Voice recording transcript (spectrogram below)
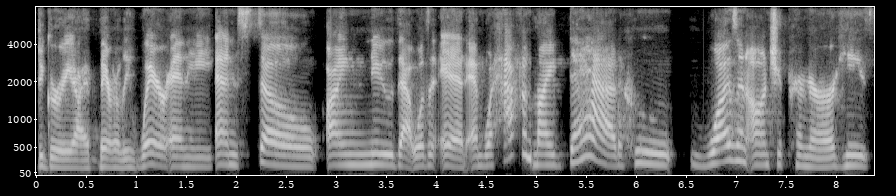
degree. I barely wear any. And so I knew that wasn't it. And what happened, my dad, who was an entrepreneur, he's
